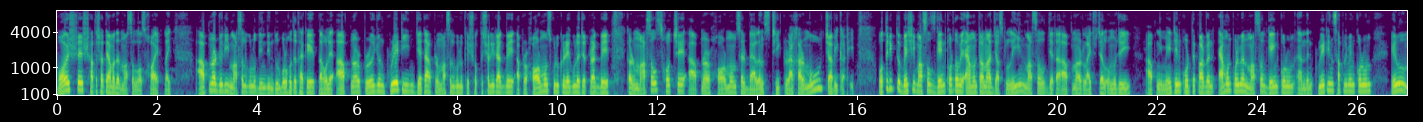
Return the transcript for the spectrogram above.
বয়সের সাথে সাথে আমাদের মাসেল লস হয়। লাইক আপনার যদি মাসেলগুলো দিন দিন দুর্বল হতে থাকে, তাহলে আপনার প্রয়োজন ক্রিয়েটিন যেটা আপনার মাসেলগুলোকে শক্তিশালী রাখবে, আপনার হরমোনসগুলোকে রেগুলেটেড রাখবে। কারণ মাসেলস হচ্ছে আপনার হরমোনসের ব্যালেন্স ঠিক রাখার মূল চাবিকাঠি। অতিরিক্ত বেশি মাসেলস গেইন করতে হবে এমনটা না জাস্ট লিন মাসেল যেটা আপনার লাইফস্টাইল অনুযায়ী আপনি মেনটেন করতে পারবেন, এমন পরিমাণ মাসেল গেইন করুন অ্যান্ড দেন ক্রিয়েটিন সাপ্লিমেন্ট করুন। It will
